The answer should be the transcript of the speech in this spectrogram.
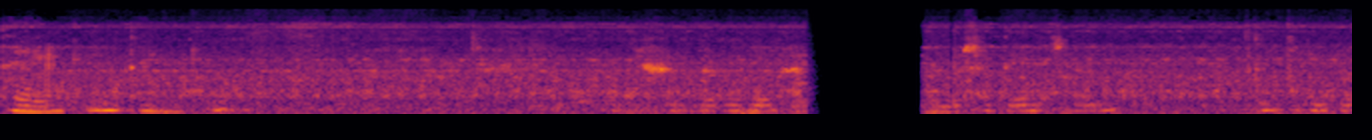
থ্যাংক ইউ থ্যাংক ইউ সুন্দরভাবে আমার সাথে আছেন থ্যাংক ইউ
